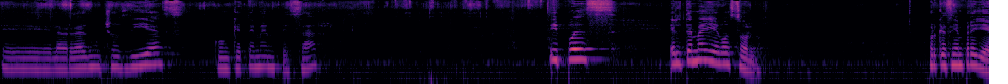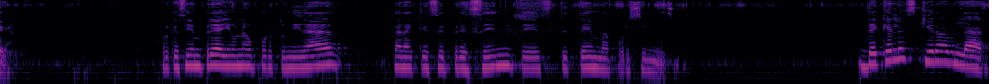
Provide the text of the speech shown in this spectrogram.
eh, la verdad muchos días, con qué tema empezar. Y pues el tema llegó solo, porque siempre llega, porque siempre hay una oportunidad para que se presente este tema por sí mismo. ¿De qué les quiero hablar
